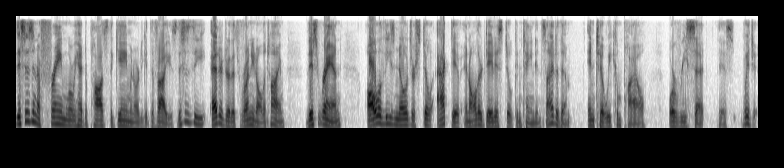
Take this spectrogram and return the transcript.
this isn't a frame where we had to pause the game in order to get the values. This is the editor that's running all the time. This ran. All of these nodes are still active and all their data is still contained inside of them until we compile or reset this widget.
